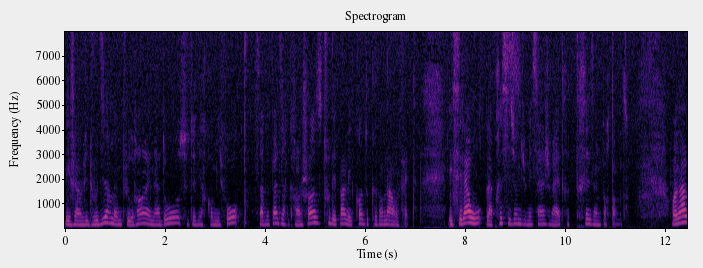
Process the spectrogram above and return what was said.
Et j'ai envie de vous dire, même plus grand, un ado, se tenir comme il faut, ça ne veut pas dire grand-chose. Tout dépend des codes que l'on a en fait. Et c'est là où la précision du message va être très importante. On a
